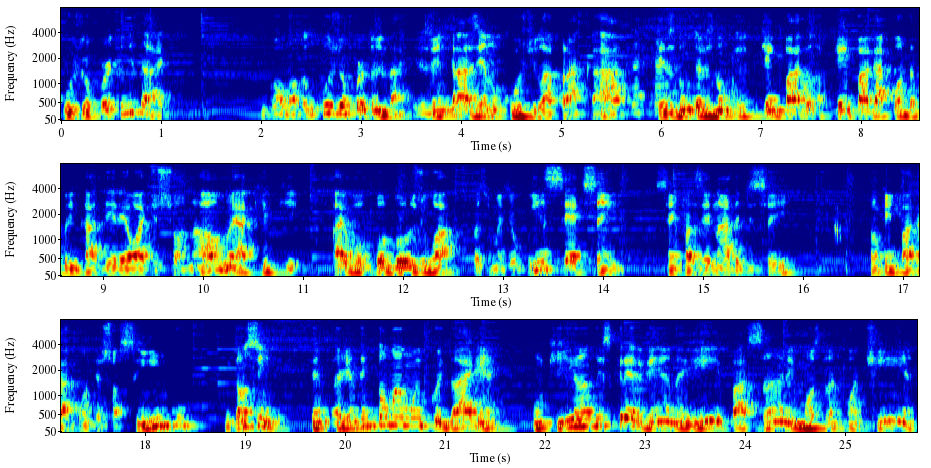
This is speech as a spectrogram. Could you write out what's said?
cuja oportunidade. Coloca no custo de oportunidade. Eles vêm trazendo o custo de lá para cá. Eles não, eles não, quem paga, quem paga a conta brincadeira é o adicional, não é aquilo que, ah, eu vou pôr 12 UA. Mas eu conheço 7 sem, sem fazer nada disso aí. Então quem paga a conta é só 5. Então assim, tem, a gente tem que tomar muito cuidado, gente, com que anda escrevendo aí, passando e mostrando continha,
